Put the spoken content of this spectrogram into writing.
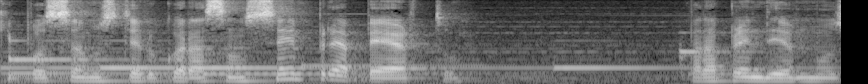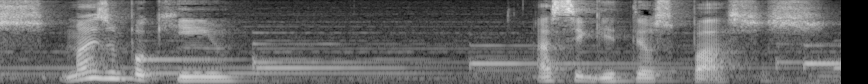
Que possamos ter o coração sempre aberto para aprendermos mais um pouquinho a seguir teus passos.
